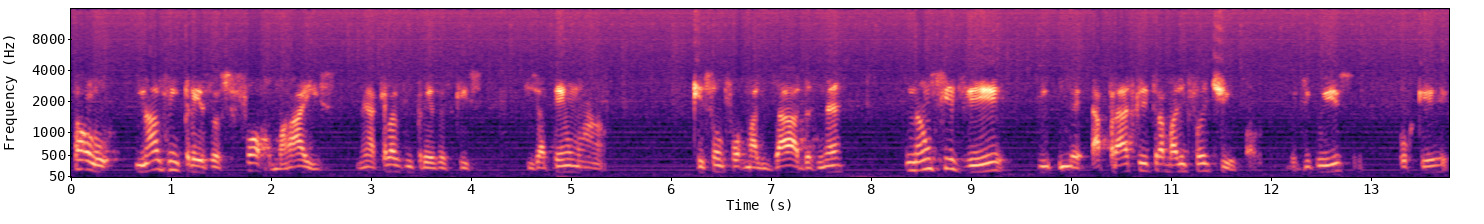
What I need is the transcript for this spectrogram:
Paulo, nas empresas formais, né, aquelas empresas que, que já têm uma. Que são formalizadas, né, não se vê né, a prática de trabalho infantil, Paulo. Eu digo isso porque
